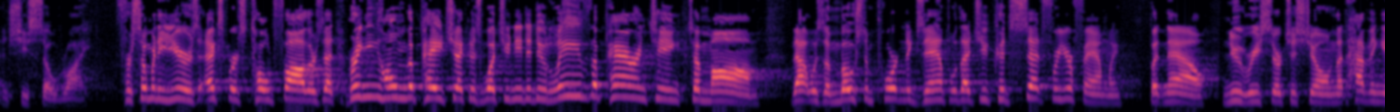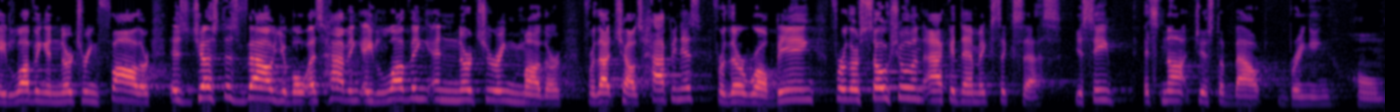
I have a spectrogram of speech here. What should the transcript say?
And she's so right. For so many years, experts told fathers that bringing home the paycheck is what you need to do. Leave the parenting to mom. That was the most important example that you could set for your family. But now, new research has shown that having a loving and nurturing father is just as valuable as having a loving and nurturing mother for that child's happiness, for their well being, for their social and academic success. You see, it's not just about bringing home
